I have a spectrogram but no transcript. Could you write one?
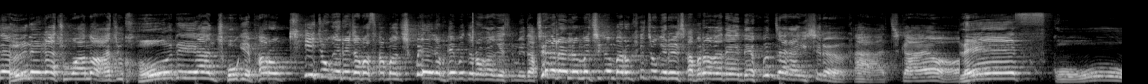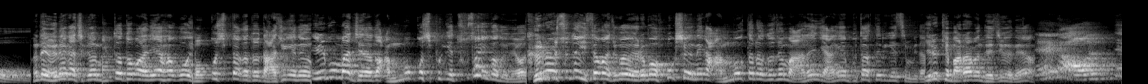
이번에는 은혜가 좋아하는 아주 거대한 조개 바로 키조개를 잡아서 한번 촬영 해보도록 하겠습니다. 제가 그러려면 지금 바로 키조개를 잡으러 가야 되는데 혼자 가기 싫어요. 같이 가요. Let's go 근데 은혜가 지금 입덧도 많이 하고 먹고 싶다가도 나중에는 1분만 지나도 안 먹고 싶은 게 투성이거든요. 그럴 수도 있어가지고 여러분 혹시 은혜가 안 먹더라도 좀 많은 양해 부탁드리겠습니다. 이렇게 말하면 되지 은혜야? 내가 언제?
